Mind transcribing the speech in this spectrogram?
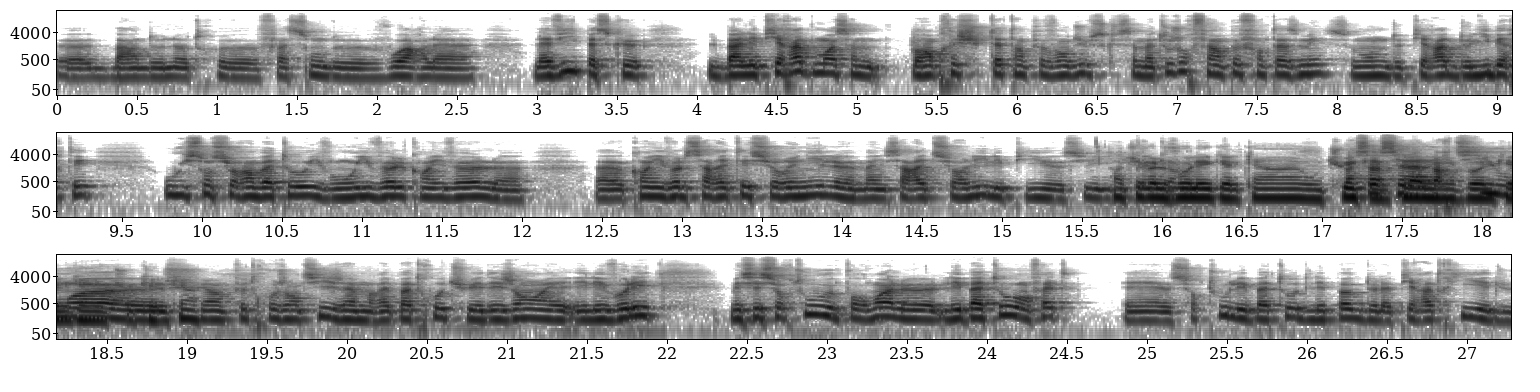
euh, bah, de notre façon de voir la, la vie. Parce que bah, les pirates, moi, ça bon, après, je suis peut-être un peu vendu parce que ça m'a toujours fait un peu fantasmer ce monde de pirates, de liberté, où ils sont sur un bateau, ils vont où ils veulent, quand ils veulent. Euh, quand ils veulent s'arrêter sur une île, bah, ils s'arrêtent sur l'île et puis euh, si Quand tu veux quelqu'un- voler quelqu'un ou tuer bah, ça, c'est la quelqu'un, ils partie où quelqu'un, moi, ils euh, je quelqu'un. suis un peu trop gentil, j'aimerais pas trop tuer des gens et, et les voler. Mais c'est surtout, euh, pour moi, le- les bateaux, en fait, et surtout les bateaux de l'époque de la piraterie et, du,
